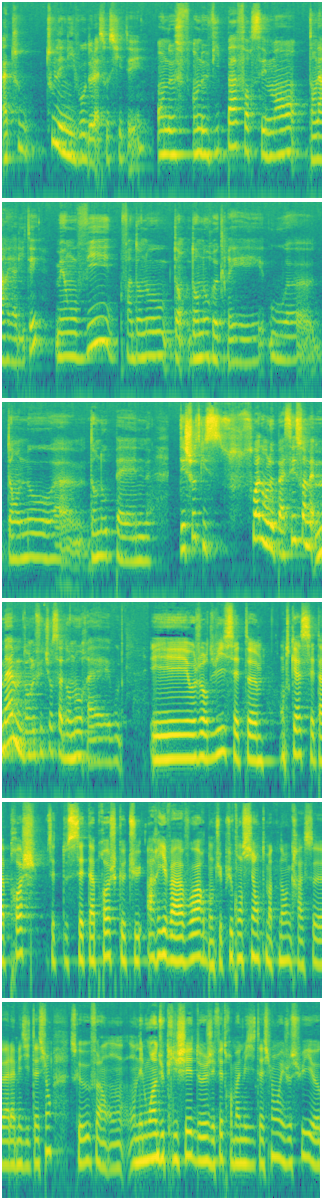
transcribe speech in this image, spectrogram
à tous les niveaux de la société, on ne, on ne vit pas forcément dans la réalité, mais on vit enfin, dans, nos, dans, dans nos regrets ou euh, dans, nos, euh, dans nos peines, des choses qui soit dans le passé, soit même dans le futur, ça dans nos rêves. Et aujourd'hui, cette, euh, en tout cas, cette approche, cette, cette, approche que tu arrives à avoir, dont tu es plus consciente maintenant grâce euh, à la méditation, parce que, enfin, on, est loin du cliché de j'ai fait trois mois de méditation et je suis euh,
